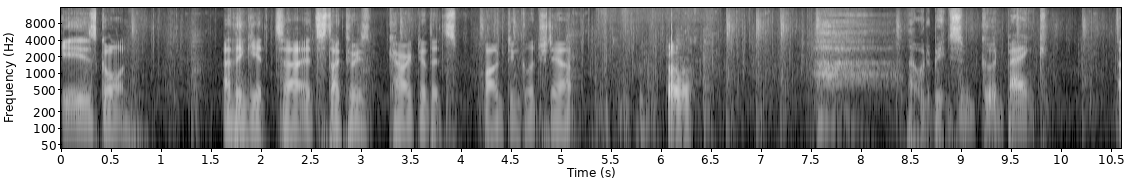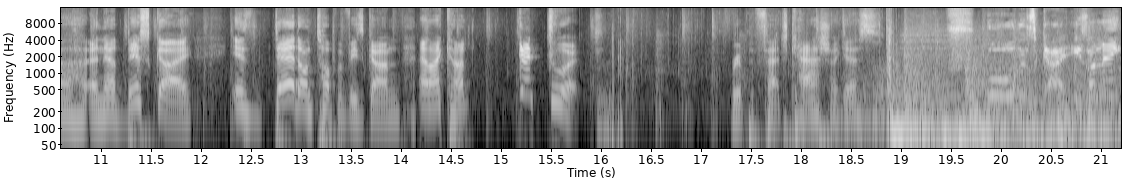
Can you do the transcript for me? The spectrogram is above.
is gone. I think it uh, it's stuck to his character that's bugged and glitched out. Bummer. That would have been some good bank. Uh, and now this guy is dead on top of his gun, and I can't get to it. Rip fat cash, I guess. Oh, this guy, he's on me.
